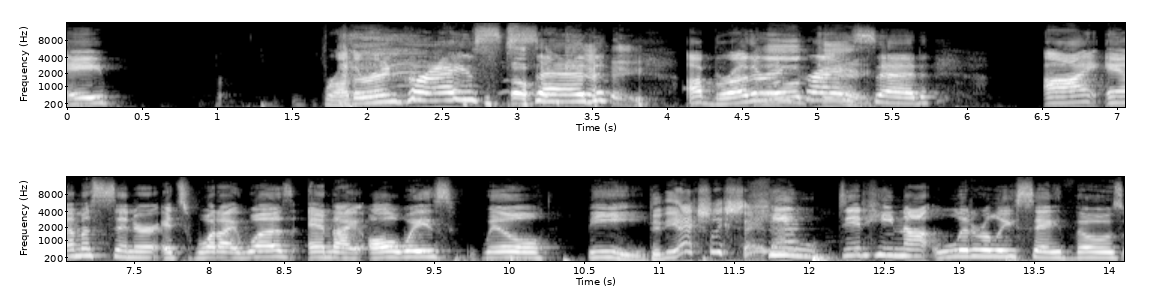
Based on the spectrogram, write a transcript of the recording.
a brother in christ said a brother in Okay. christ said i am a sinner it's what i was and i always will be Did he actually say he that? did he not literally say those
